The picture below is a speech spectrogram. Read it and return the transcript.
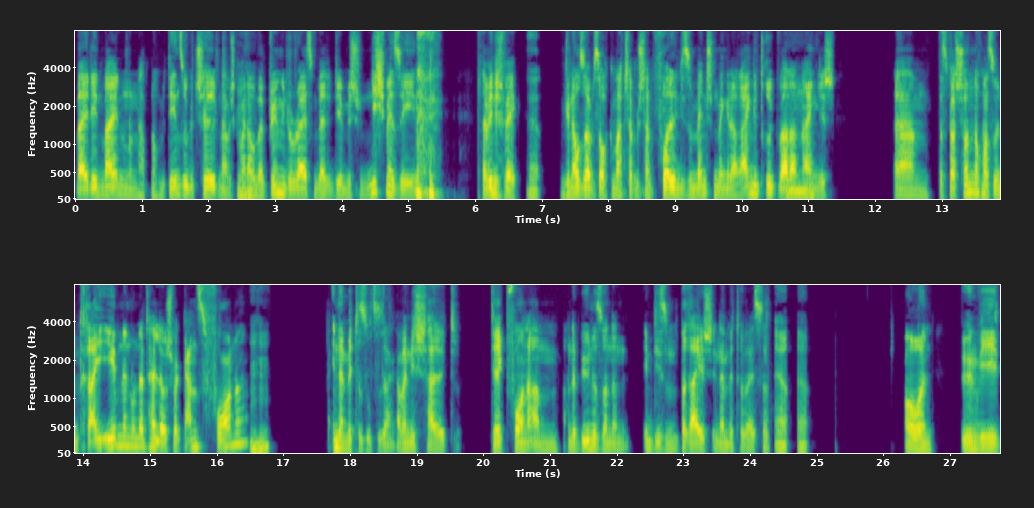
bei den beiden und habe noch mit denen so gechillt und habe ich gemeint, Mhm. aber bei Bring Me the Horizon werdet ihr mich schon nicht mehr sehen. da bin ich weg. Ja. Genauso habe ich es auch gemacht. Ich habe mich dann voll in diese Menschenmenge da reingedrückt, war dann Mhm. eigentlich, ähm, das war schon nochmal so in drei Ebenen unterteilt, aber ich war ganz vorne, Mhm. in der Mitte sozusagen, aber nicht halt direkt vorne am, an der Bühne, sondern in diesem Bereich in der Mitte, weißt du? Ja, ja. Und irgendwie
